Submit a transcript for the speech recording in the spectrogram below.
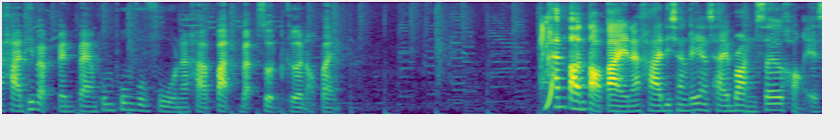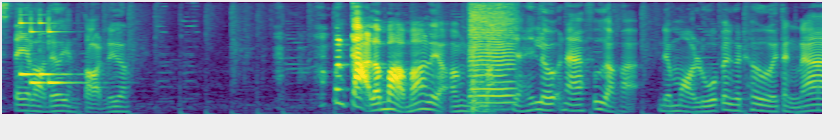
นะคะที่แบบเป็นแปลงพุ่มๆฟูๆนะคะ ปัดแบบส่วนเกินออกไป ขั้นตอนต่อไปนะคะ ดิฉันก็ยังใช้บรอนเซอร์ของ Estee Lauder อย่างต่อเนื่อง มันกะลำบากมากเลยอะเอาจริงอย่าให้เลอะนะเฟือกอะ เดี๋ยวหมอรู้ว่าเป็นกระเทยแต่งหน้า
